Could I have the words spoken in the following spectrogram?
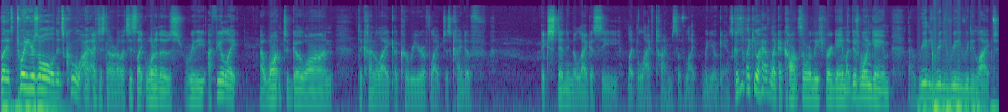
but it's 20 years old. It's cool. I, I just I don't know. It's just like one of those really. I feel like I want to go on the kind of like a career of like just kind of extending the legacy like the lifetimes of like video games because like you'll have like a console release for a game like there's one game that I really really really really liked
